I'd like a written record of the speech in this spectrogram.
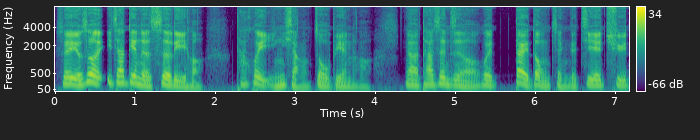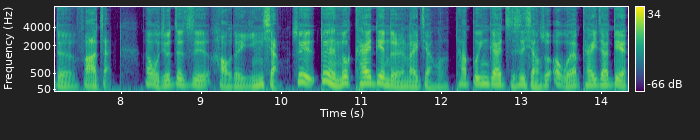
所以有时候一家店的设立哈，它会影响周边哈，那它甚至哦会带动整个街区的发展。那我觉得这是好的影响。所以对很多开店的人来讲哦，他不应该只是想说哦，我要开一家店，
